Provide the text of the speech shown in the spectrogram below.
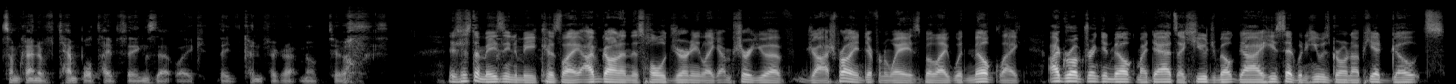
some kind of temple type things that like they couldn't figure out milk too. It's just amazing to me because like I've gone on this whole journey. Like I'm sure you have, Josh, probably in different ways. But like with milk, like I grew up drinking milk. My dad's a huge milk guy. He said when he was growing up, he had goats,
